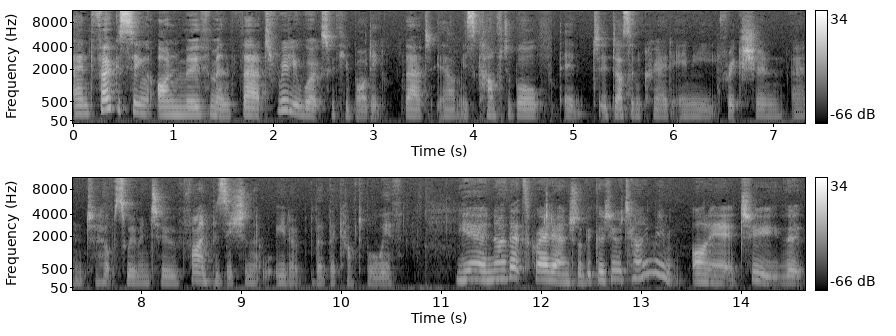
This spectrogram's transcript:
And focusing on movement that really works with your body, that um, is comfortable. It, it doesn't create any friction and helps women to find position that you know that they're comfortable with. Yeah, no, that's great, Angela, because you were telling me on air too that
